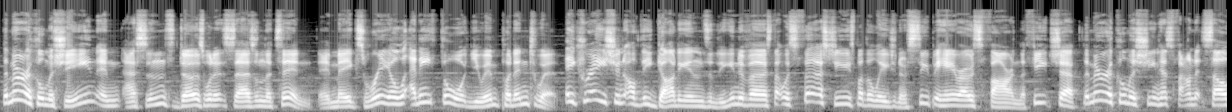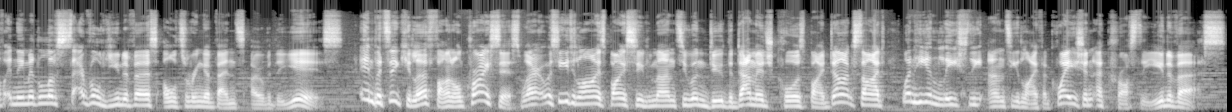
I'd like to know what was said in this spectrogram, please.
the Miracle Machine, in essence, does what it says on the tin. It makes real any thought you input into it. A creation of the Guardians of the Universe that was first used by the Legion of Superheroes far in the future, the Miracle Machine has found itself in the middle of several universe-altering events over the years. In particular, Final Crisis, where it was utilized by Superman to undo the damage caused by Darkseid when he unleashed the anti-life equation across the universe.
